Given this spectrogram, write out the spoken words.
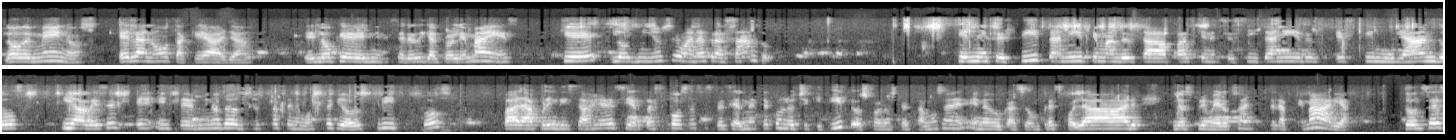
lo de menos es la nota que haya, es lo que el ministerio diga. El problema es que los niños se van atrasando que necesitan ir quemando etapas, que necesitan ir estimulando y a veces en, términos de los niños pues, tenemos periodos críticos para aprendizaje de ciertas cosas, especialmente con los chiquititos, con los que estamos en, educación preescolar, los primeros años de la primaria. Entonces,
